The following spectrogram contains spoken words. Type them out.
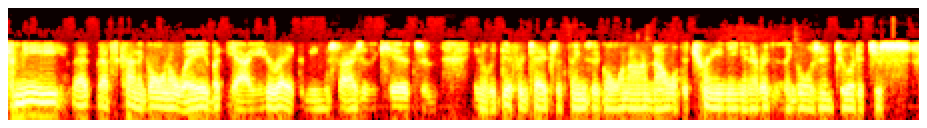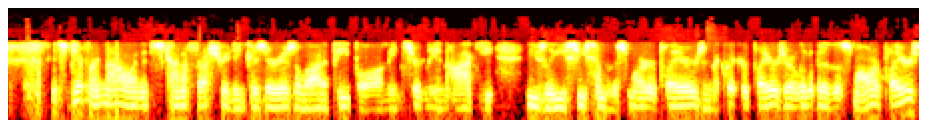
to me, that that's kind of going away. But yeah, you're right. I mean, the size of the kids and you know the different types of things that are going on now with the training and everything that goes into it. It just it's different now, and it's kind of frustrating because there is a lot of people. I mean, certainly in hockey, usually you see some of the smarter players and the quicker players are a little bit of the smaller players,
